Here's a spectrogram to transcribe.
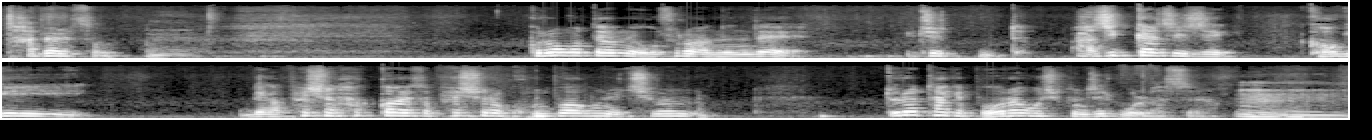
차별성 음. 그런 것 때문에 옷으로 왔는데 이제 아직까지 이제 거기 내가 패션 학과에서 패션을 공부하고는 있지만 뚜렷하게 뭘 하고 싶은지를 몰랐어요. 음, 음,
